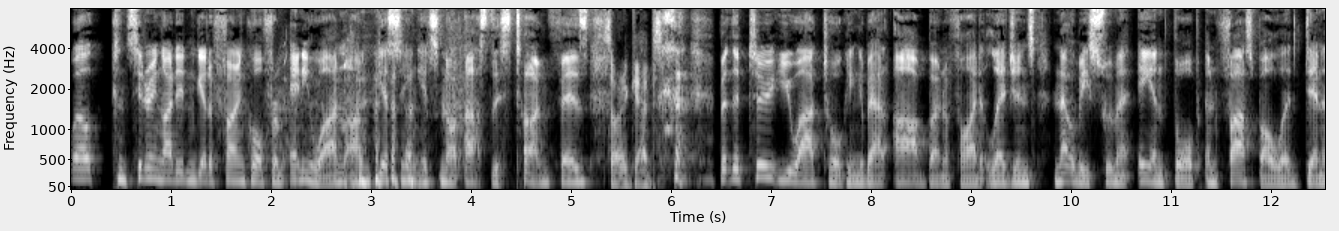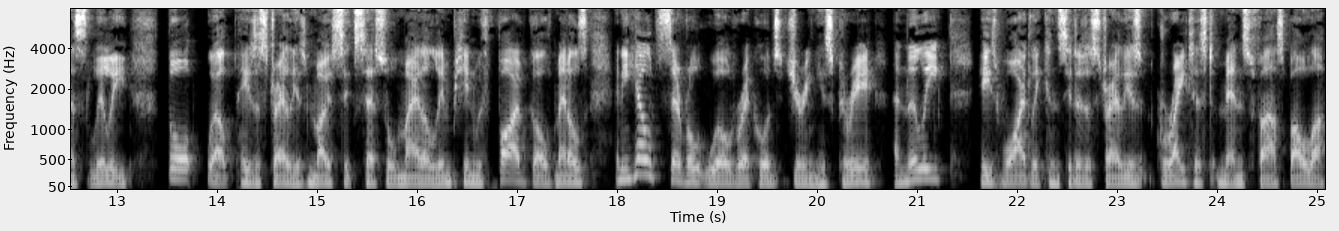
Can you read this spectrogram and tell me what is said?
Well, considering I didn't get a phone call from anyone, I'm guessing it's not us this time, Fez. Sorry, Gabs. but the two you are talking about are bona fide legends, and that would be swimmer Ian Thorpe and fast bowler Dennis Lillee. Thorpe, well, he's Australia's most successful male Olympian with five gold medals, and he held several world records during his career. And Lillee, he's widely considered Australia's greatest men's fast bowler.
